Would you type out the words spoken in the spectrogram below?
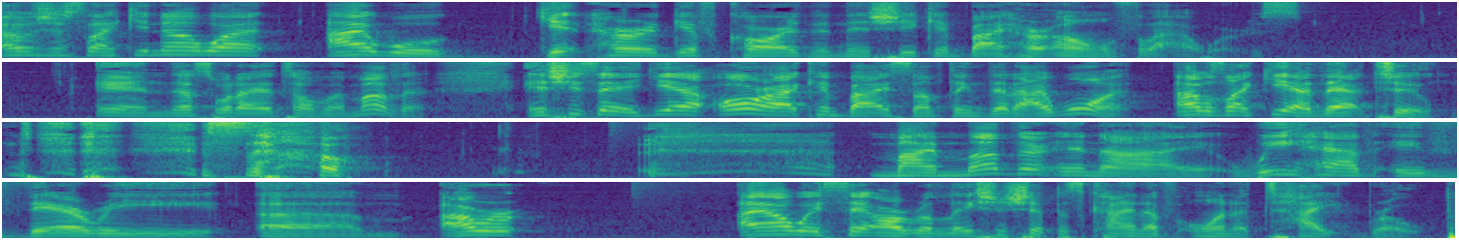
I was just like, "You know what? I will get her a gift card and then she can buy her own flowers. And that's what I had told my mother. And she said, Yeah, or I can buy something that I want. I was like, Yeah, that too. so, my mother and I, we have a very, um, our, I always say our relationship is kind of on a tightrope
